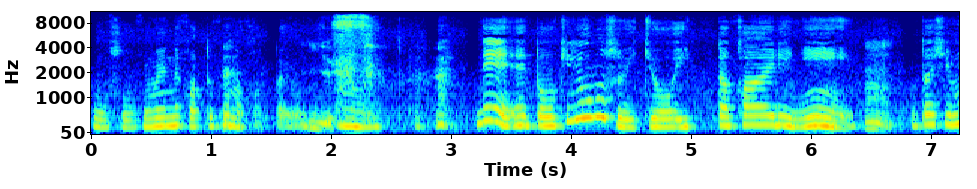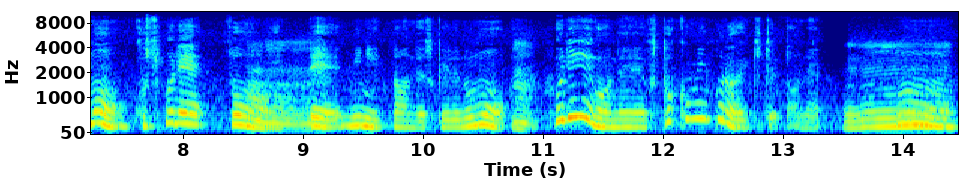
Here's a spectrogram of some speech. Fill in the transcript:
そうそうごめんね買ってこなかったよ。いいです。うん。で、えっと企業ブース一応行った帰りにうん。私もコスプレゾーンに行って見に行ったんですけれども、うん。フリーがね2組ぐらい来てたね。おー。うん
